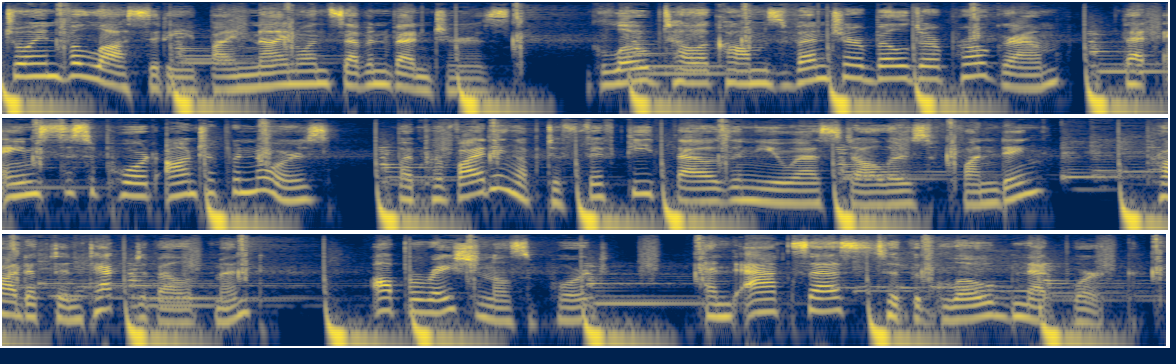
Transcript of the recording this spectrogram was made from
Join Velocity by 917 Ventures, Globe Telecom's venture builder program that aims to support entrepreneurs by providing up to 50,000 US dollars funding, product and tech development, operational support, and access to the Globe network.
